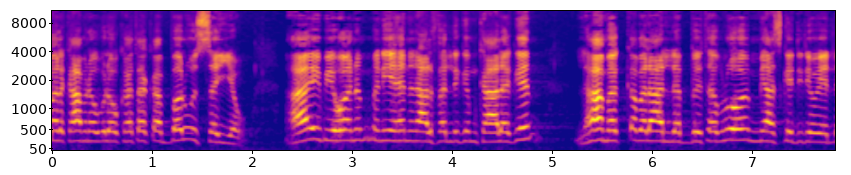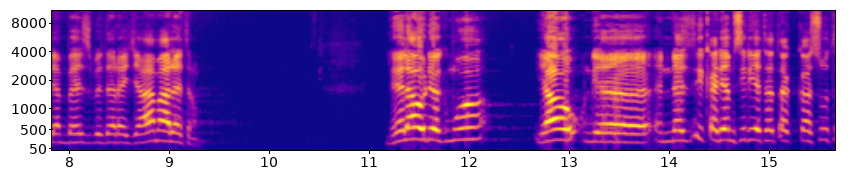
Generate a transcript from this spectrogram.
መልካም ነው ብለው ከተቀበሉ እሰየው። አይ ቢሆንም እኔ ይህንን አልፈልግም ካለ ግን ላመቀበል አለብህ ተብሎ የሚያስገድደው የለም በህዝብ ደረጃ ማለት ነው። ሌላው ደግሞ ያው እነዚህ ቀደም ሲል የተጠቀሱት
